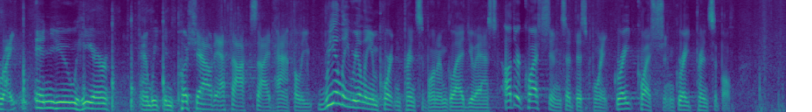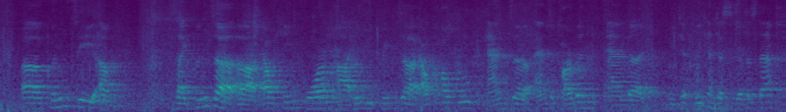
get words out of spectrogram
Right NU here, and we can push out ethoxide happily. Really, really important principle, and I'm glad you asked. Other questions at this point? Great question, great principle. Uh, couldn't the, um, like, couldn't the uh, alkene form uh, in between the alcohol group and the, and the carbon, and uh, we, we can just skip a step?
